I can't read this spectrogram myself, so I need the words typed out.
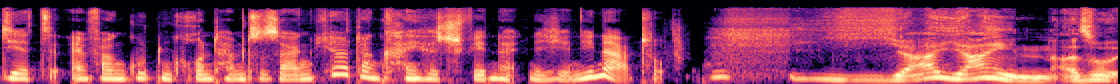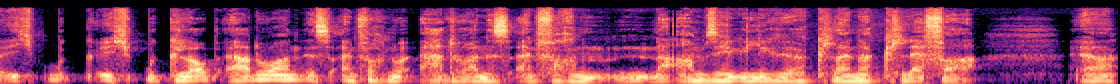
die jetzt einfach einen guten Grund haben zu sagen, ja, dann kann jetzt Schweden halt nicht in die NATO. Ja, jein. Also ich, ich glaube, Erdogan ist einfach nur, Erdogan ist einfach ein, ein armseliger kleiner Kleffer. Ja,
